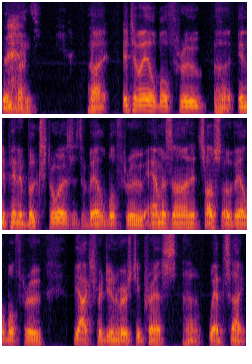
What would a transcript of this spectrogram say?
Very nice. Uh, it's available through uh, independent bookstores. It's available through Amazon. It's also available through the Oxford University Press uh, website.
